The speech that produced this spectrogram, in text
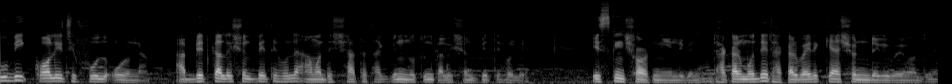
খুবই কোয়ালিটিফুল ওড়না। আপডেট কালেকশন পেতে হলে আমাদের সাথে থাকবেন, নতুন কালেকশন পেতে হলে। স্ক্রিনশট নিয়ে নেবেন। ঢাকার মধ্যে, ঢাকার বাইরে ক্যাশ অন ডেলিভারির মাধ্যমে।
